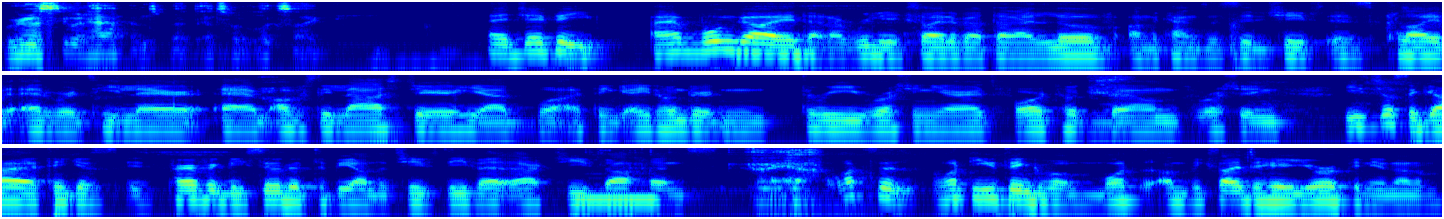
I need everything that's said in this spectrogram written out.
we're going to see what happens, but that's what it looks like. Hey, JP, I have one guy that I'm really excited about that I love on the Kansas City Chiefs is Clyde Edwards Helaire. Um, obviously last year he had what I think 803 rushing yards, four touchdowns rushing. He's just a guy I think is, is perfectly suited to be on the Chiefs defense, our Chiefs mm-hmm. offense. What's it? What do you think of him? What I'm excited to hear your opinion on him.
